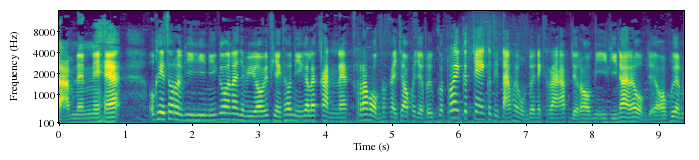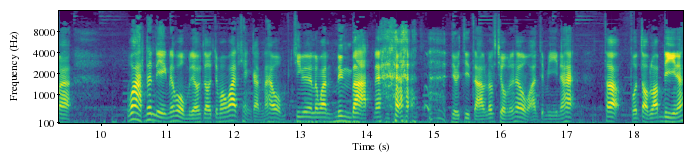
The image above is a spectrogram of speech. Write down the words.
ตามนั้นนะฮะโอเคสำหรับ EP นี้ก็น่าจะมีเอาไว้เพียงเท่านี้ก็แล้วกันนะครับผมถ้าใครชอบก็อย่าลืมกดไลค์กดแชร์กดติดตามให้ผมด้วยนะครับ เดี๋ยวเรามี EP หน้านะครับผมจะเอาเพื่อนมาวาดนั่นเองนะผมเดี๋ยวเราจะมาวาดแข่งกันนะครับผมชิงเงินรางวัล1บาทนะเดี๋ยวติดตามรับชมนะครับผมอาจจะมีนะฮะถ้าผลตอบรับดีนะ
